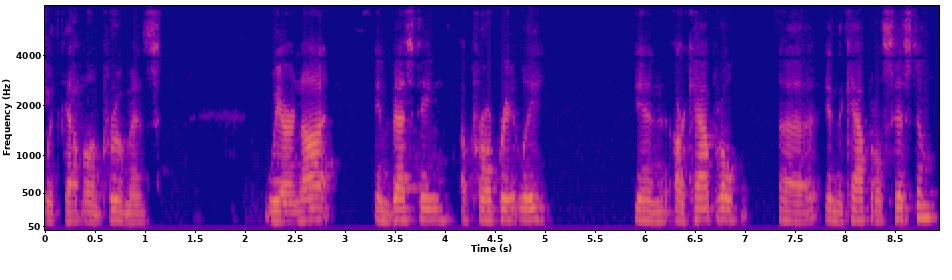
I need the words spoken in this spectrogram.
with capital improvements. We are not investing appropriately in our capital, uh, in the capital system.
